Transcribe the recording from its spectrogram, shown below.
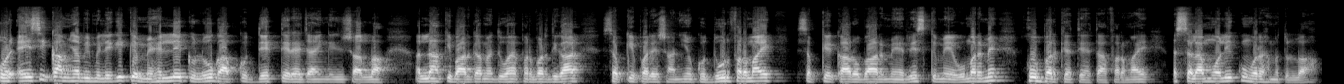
और ऐसी कामयाबी मिलेगी कि महल्ले के लोग आपको देखते रह जाएँगे इन अल्लाह की बारगाह में दुआ परवरदिगार, सबकी परेशानियों को दूर फरमाए, सबके कारोबार में, रिस्क में, उम्र में खूब बरकत अता फरमाए। असल वरहमल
